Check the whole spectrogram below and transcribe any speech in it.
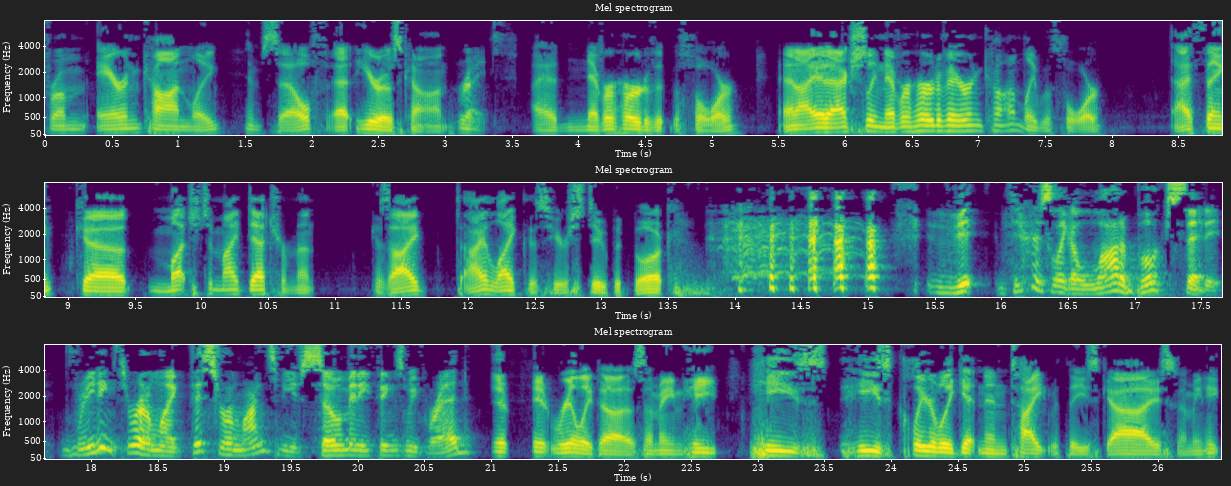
from Aaron Conley himself at Heroes Con. Right. I had never heard of it before, and I had actually never heard of Aaron Conley before. I think uh, much to my detriment because I I like this here stupid book. There's like a lot of books that it, reading through it, I'm like, this reminds me of so many things we've read. It it really does. I mean, he he's he's clearly getting in tight with these guys. I mean, he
